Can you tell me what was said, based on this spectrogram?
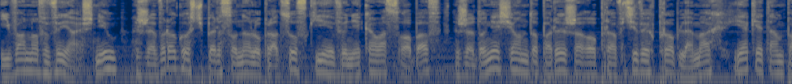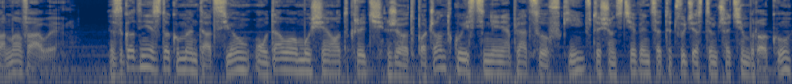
Iwanow wyjaśnił, że wrogość personelu placówki wynikała z obaw, że doniesie on do Paryża o prawdziwych problemach, jakie tam panowały. Zgodnie z dokumentacją udało mu się odkryć, że od początku istnienia placówki w 1923 roku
